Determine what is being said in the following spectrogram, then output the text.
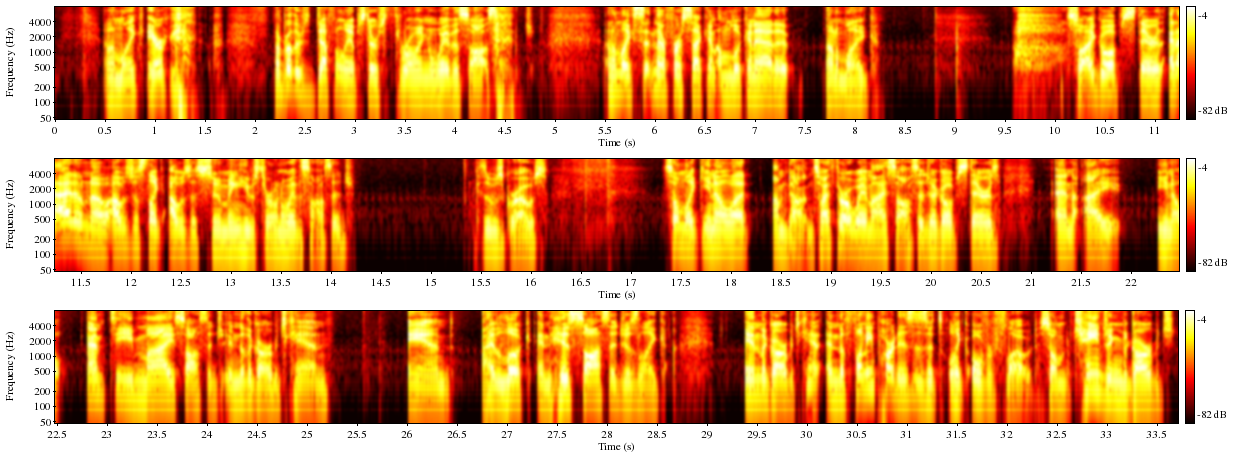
and I'm like, Eric, my brother's definitely upstairs throwing away the sausage. And I'm like sitting there for a second, I'm looking at it, and I'm like, so I go upstairs, and I don't know, I was just like, I was assuming he was throwing away the sausage because it was gross. So I'm like, you know what? I'm done. So I throw away my sausage. I go upstairs and I, you know, empty my sausage into the garbage can and I look and his sausage is like in the garbage can. And the funny part is, is it's like overflowed. So I'm changing the garbage,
